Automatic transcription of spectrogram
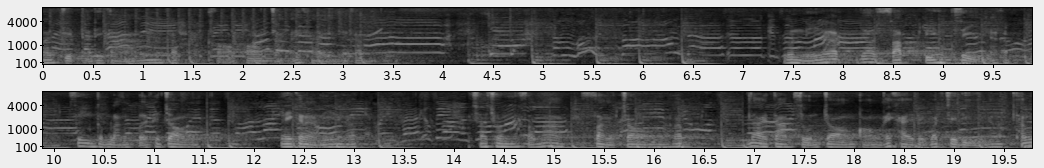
ตั้งจิตอธิษฐานนะครับขอพรจากไอ้ไข่นะครับรุ่นนี้นะครับยอดซับปี 64 นะครับ ซึ่งกำลังเปิดให้จองในขณะนี้นะครับประชาชนสามารถสั่งจองนะครับ ได้ตามศูนย์จองของไอ้ไข่เด็กวัดเจดีย์นะครับ ทั้ง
